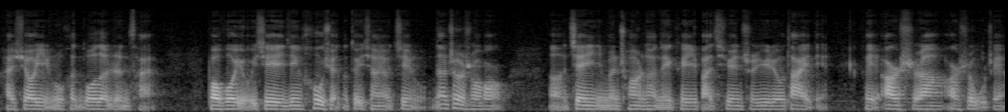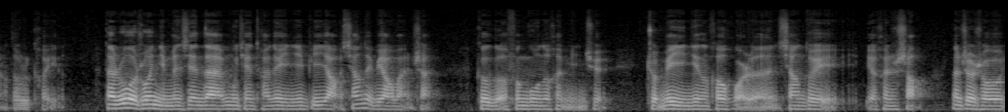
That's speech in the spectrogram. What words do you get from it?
还需要引入很多的人才，包括有一些已经候选的对象要进入。那这时候，呃，建议你们创始团队可以把期权池预留大一点，可以二十啊、二十五这样都是可以的。但如果说你们现在目前团队已经比较相对比较完善，各个分工都很明确，准备引进的合伙人相对也很少，那这时候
